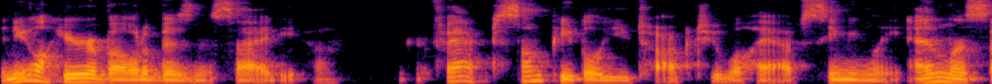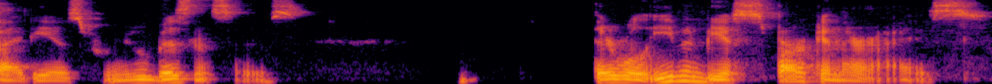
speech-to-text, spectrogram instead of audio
and you'll hear about a business idea. In fact, some people you talk to will have seemingly endless ideas for new businesses. There will even be a spark in their eyes.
